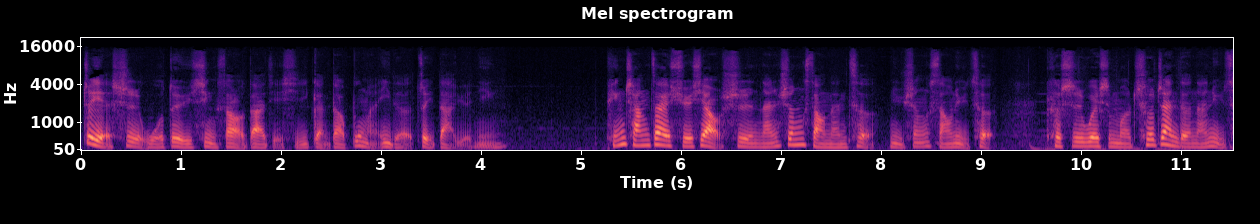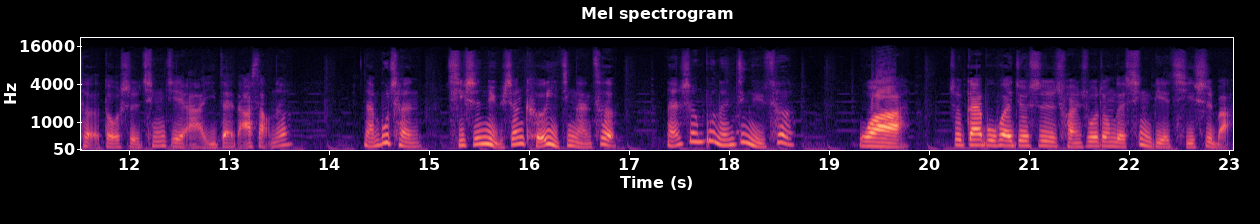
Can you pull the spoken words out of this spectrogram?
这也是我对于性骚扰大解析感到不满意的最大原因。平常在学校是男生扫男厕，女生扫女厕，可是为什么车站的男女厕都是清洁阿姨在打扫呢？难不成其实女生可以进男厕，男生不能进女厕？哇！这该不会就是传说中的性别歧视吧？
